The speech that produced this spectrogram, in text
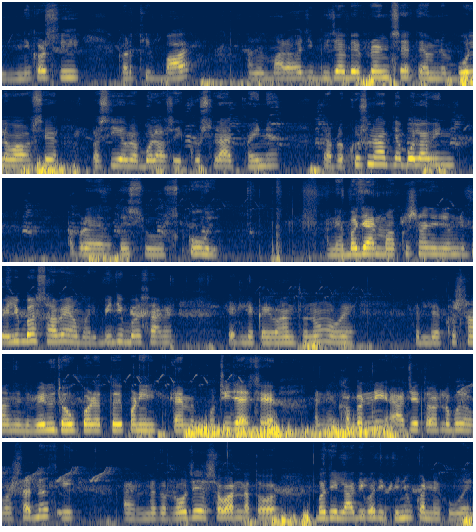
નીકળશી, ઘરથી બહાર. અને મારા હજી બીજા બે ફ્રેન્ડ છે, તે અમને બોલાવવા આવશે. પછી અમે બોલાવશું કૃષ્ણનાથ ભાઈને તો આપણે કૃષ્ણનાથને બોલાવીને આપણે જઈશું સ્કૂલ અને બજારમાં કૃષ્ણાની એમની પહેલી બસ આવે, અમારી બીજી બસ આવે. એટલે કંઈ વાંધો ન હોય એટલે કૃષ્ણાને વહેલું જવું પડે, તોય પણ એ ટાઈમે પહોંચી જાય છે. ખબર નહીં. આજે તો એટલો બધો વરસાદ નથી. તો રોજે સવારના તો બધી લાદી બધી ભીનું કરી નાખવું હોય.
